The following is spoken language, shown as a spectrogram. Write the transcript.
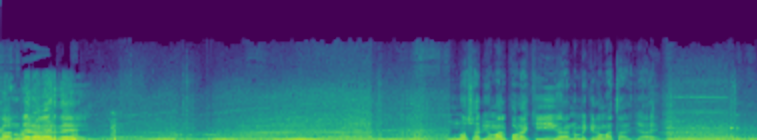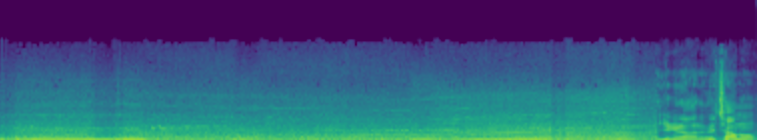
Bandera verde. Uno salió mal por aquí. Ah, no me quiero matar ya, ¿eh? ¿Hay alguien a la derecha o no?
